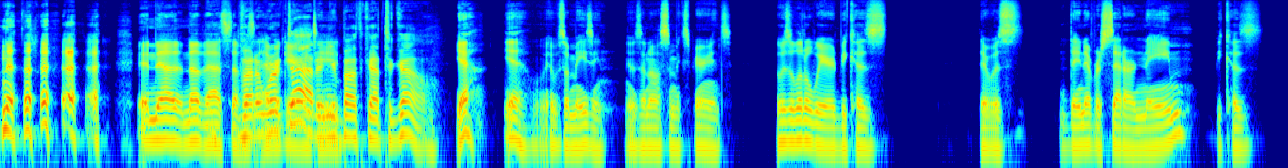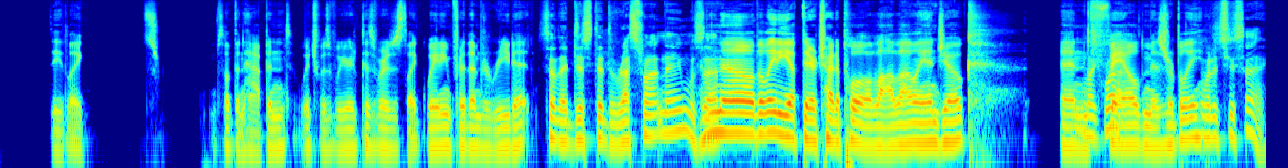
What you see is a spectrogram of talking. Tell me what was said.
Yeah. and none, none of that stuff. But is it ever worked out, and you both got to go. Yeah, yeah, it was amazing. It was an awesome experience. It was a little weird because there was they never said our name because they like something happened, which was weird because we're just like waiting for them to read it. So they just did the restaurant name. Was that No, the lady up there tried to pull a La La Land joke and Like what? failed miserably. what did she say?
